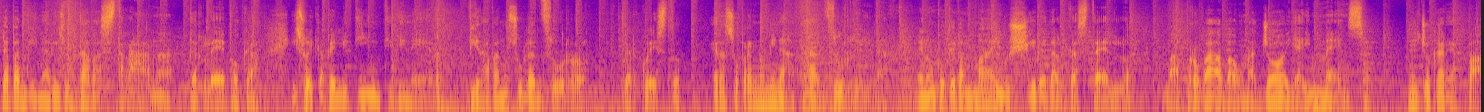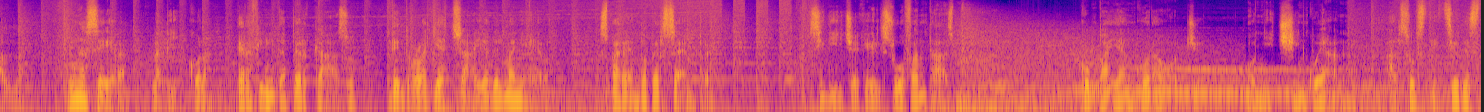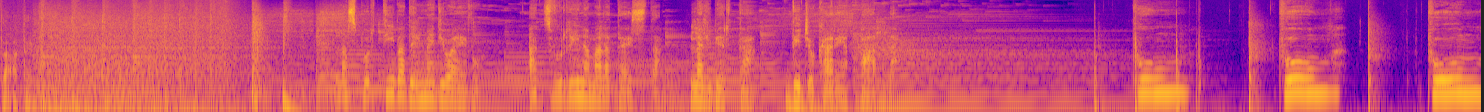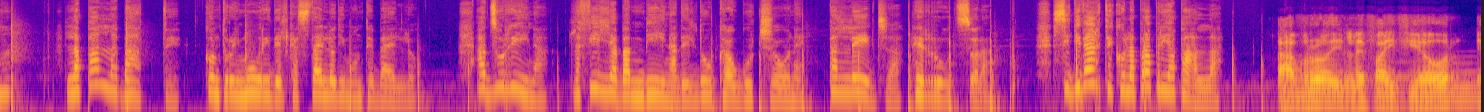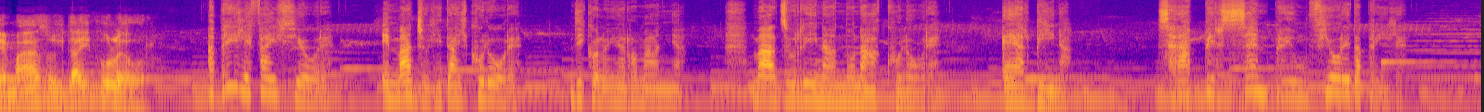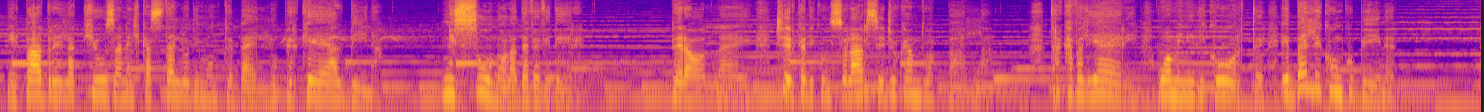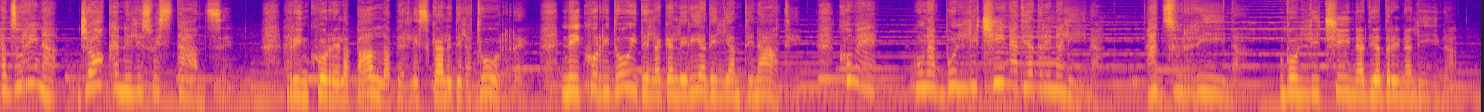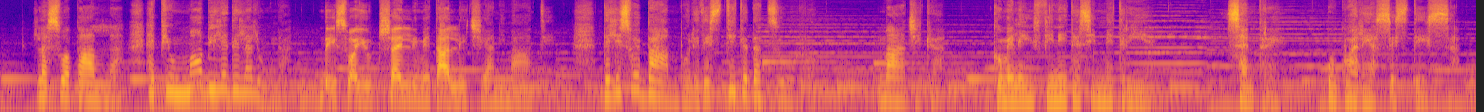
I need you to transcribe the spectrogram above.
La bambina risultava strana per l'epoca, i suoi capelli tinti di nero viravano sull'azzurro. Per questo era soprannominata Azzurrina e non poteva mai uscire dal castello, ma provava una gioia immensa nel giocare a palla. Una sera, la piccola era finita per caso dentro la ghiacciaia del maniero, sparendo per sempre. Si dice che il suo fantasma compaia ancora oggi ogni cinque anni al solstizio d'estate. La sportiva del Medioevo, Azzurrina Malatesta, la libertà di giocare a palla. Pum, pum, pum. La palla batte contro i muri del castello di Montebello. Azzurrina, la figlia bambina del duca Uguccione, palleggia e ruzzola. Si diverte con la propria palla Avrò le fa i fior e maso gli dà il colore. Aprile fa il fiore e maggio gli dà il colore, dicono in Romagna. Ma Azzurrina non ha colore, è albina. Sarà per sempre un fiore d'aprile. Il padre l'ha chiusa nel castello di Montebello perché è albina. Nessuno la deve vedere. Però lei cerca di consolarsi giocando a palla tra cavalieri, uomini di corte e belle concubine. Azzurrina gioca nelle sue stanze, rincorre la palla per le scale della torre, nei corridoi della galleria degli antenati, come una bollicina di adrenalina. Azzurrina, bollicina di adrenalina. La sua palla è più mobile della luna, dei suoi uccelli metallici animati, delle sue bambole vestite d'azzurro. Magica come le infinite simmetrie, sempre uguale a se stessa.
